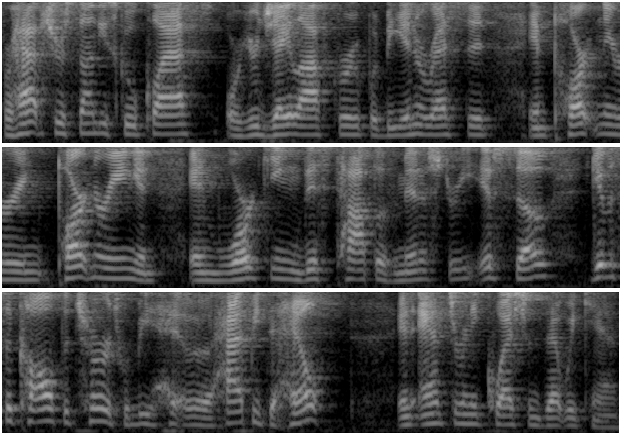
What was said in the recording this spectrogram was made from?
Perhaps your Sunday school class or your J Life group would be interested in partnering, partnering and, and working this type of ministry. If so, give us a call at the church. We'll be uh, happy to help and answer any questions that we can.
